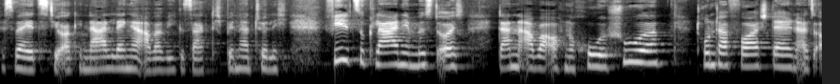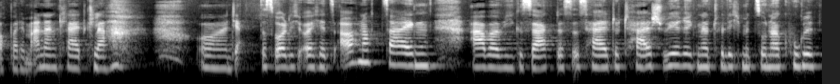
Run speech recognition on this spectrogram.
Das wäre jetzt die Originallänge. Aber wie gesagt, ich bin natürlich viel zu klein. Ihr müsst euch dann aber auch noch hohe Schuhe drunter vorstellen. Also auch bei dem anderen Kleid, klar. Und ja, das wollte ich euch jetzt auch noch zeigen. Aber wie gesagt, das ist halt total schwierig, natürlich mit so einer Kugel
